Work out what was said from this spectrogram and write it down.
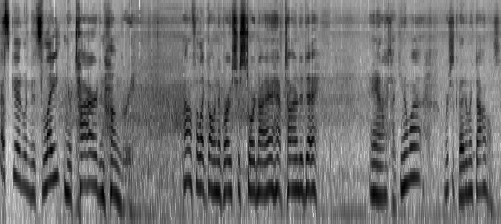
That's good when it's late and you're tired and hungry. I don't feel like going to the grocery store tonight. I didn't have time today. And I was like, you know what? We're just going to McDonald's.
